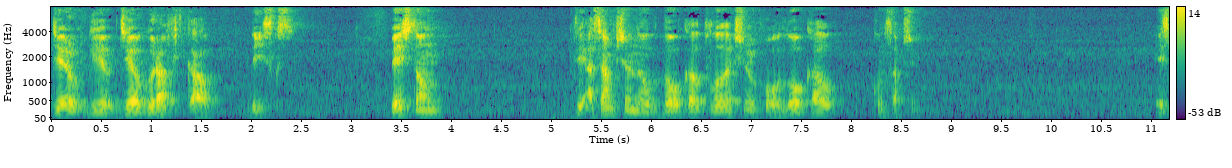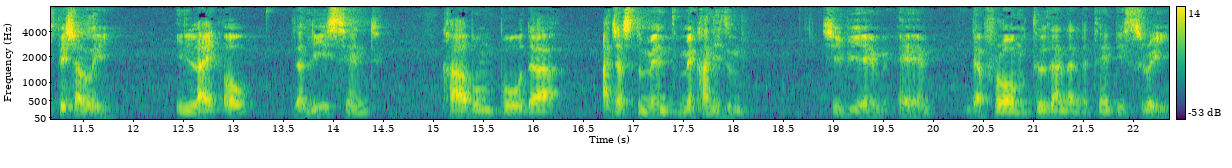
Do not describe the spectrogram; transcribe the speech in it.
geo- geo- geographical risks based on the assumption of local production for local consumption. Especially in light of the recent carbon border adjustment mechanism CBAM the from 2023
